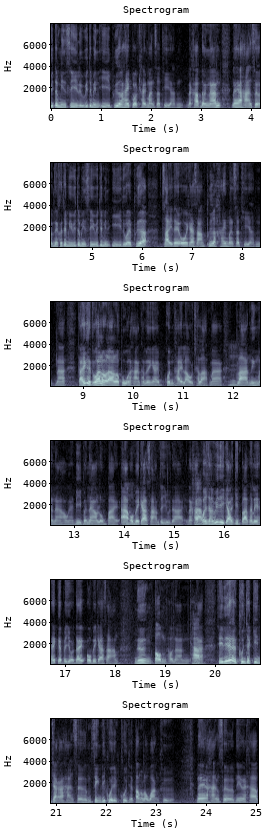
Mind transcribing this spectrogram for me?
วิตามินซีหรือวิตามินอ e ีเพื่อให้กรดไขมันเสถียรนะครับดังนั้นในอาหารเสริมเนี่ยเขาจะมีวิตามินซีวิตามินอ e ีด้วยเพื่อใส่ในโอเมก้า3เพื่อให้มันเสถียรนะแต่ถ้าเกิดว่าเราเราปรุงอาหารทำยังไง คนไทยเราฉลาดมากปลานึ่งมะนาวไงบีบมะนาวลงไปอะโอเมก้า3จะอยู่ได้นะครับครับเพราะฉะนั้นวิธีการกินปลาทะเลให้เกิดประโยชน์ได้โอเมก้า3นึ่งต้มเท่านั้นครับ นะทีนี้ถ้าเกิดคุณจะกินจากอาหารเสริม สิ่งที่คุณจะคุณจะต้องระวังคือ ในอาหารเสริมนี่นะครับ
